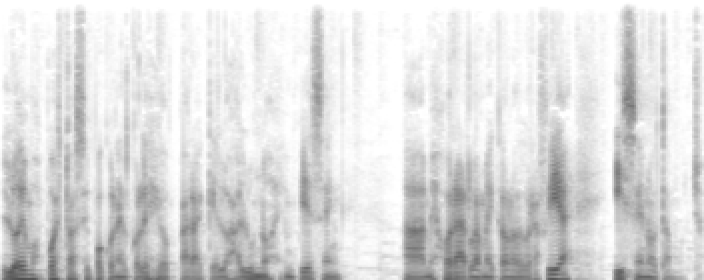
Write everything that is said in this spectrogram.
Lo hemos puesto hace poco en el colegio para que los alumnos empiecen a mejorar la mecanografía y se nota mucho.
